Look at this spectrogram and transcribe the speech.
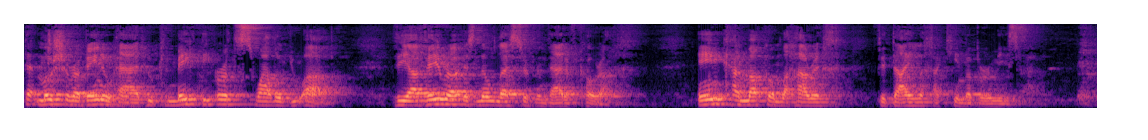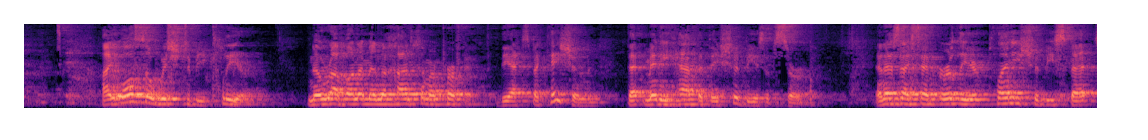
that Moshe Rabbeinu had, who can make the earth swallow you up, the Avera is no lesser than that of Korach. Ein kan makom laharich v'day lechakima. I also wish to be clear. No Rabbanim and Mechanchim are perfect. The expectation that many have that they should be is absurd. And as I said earlier, plenty should be said,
